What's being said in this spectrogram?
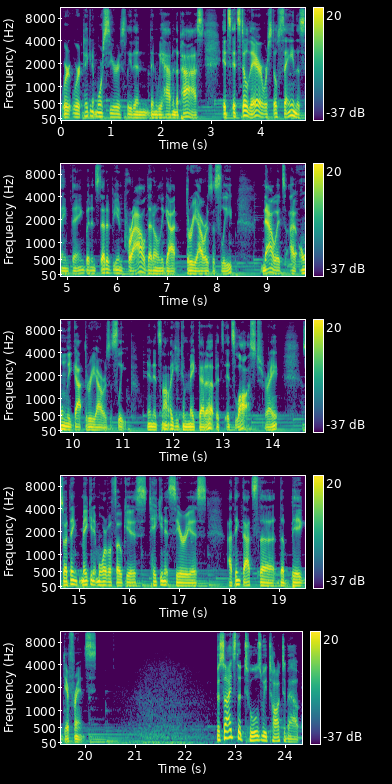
we're, we're taking it more seriously than than we have in the past. It's it's still there. We're still saying the same thing, but instead of being proud that I only got three hours of sleep, now it's I only got three hours of sleep. And it's not like you can make that up. It's it's lost, right? So I think making it more of a focus, taking it serious, I think that's the the big difference. Besides the tools we talked about,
